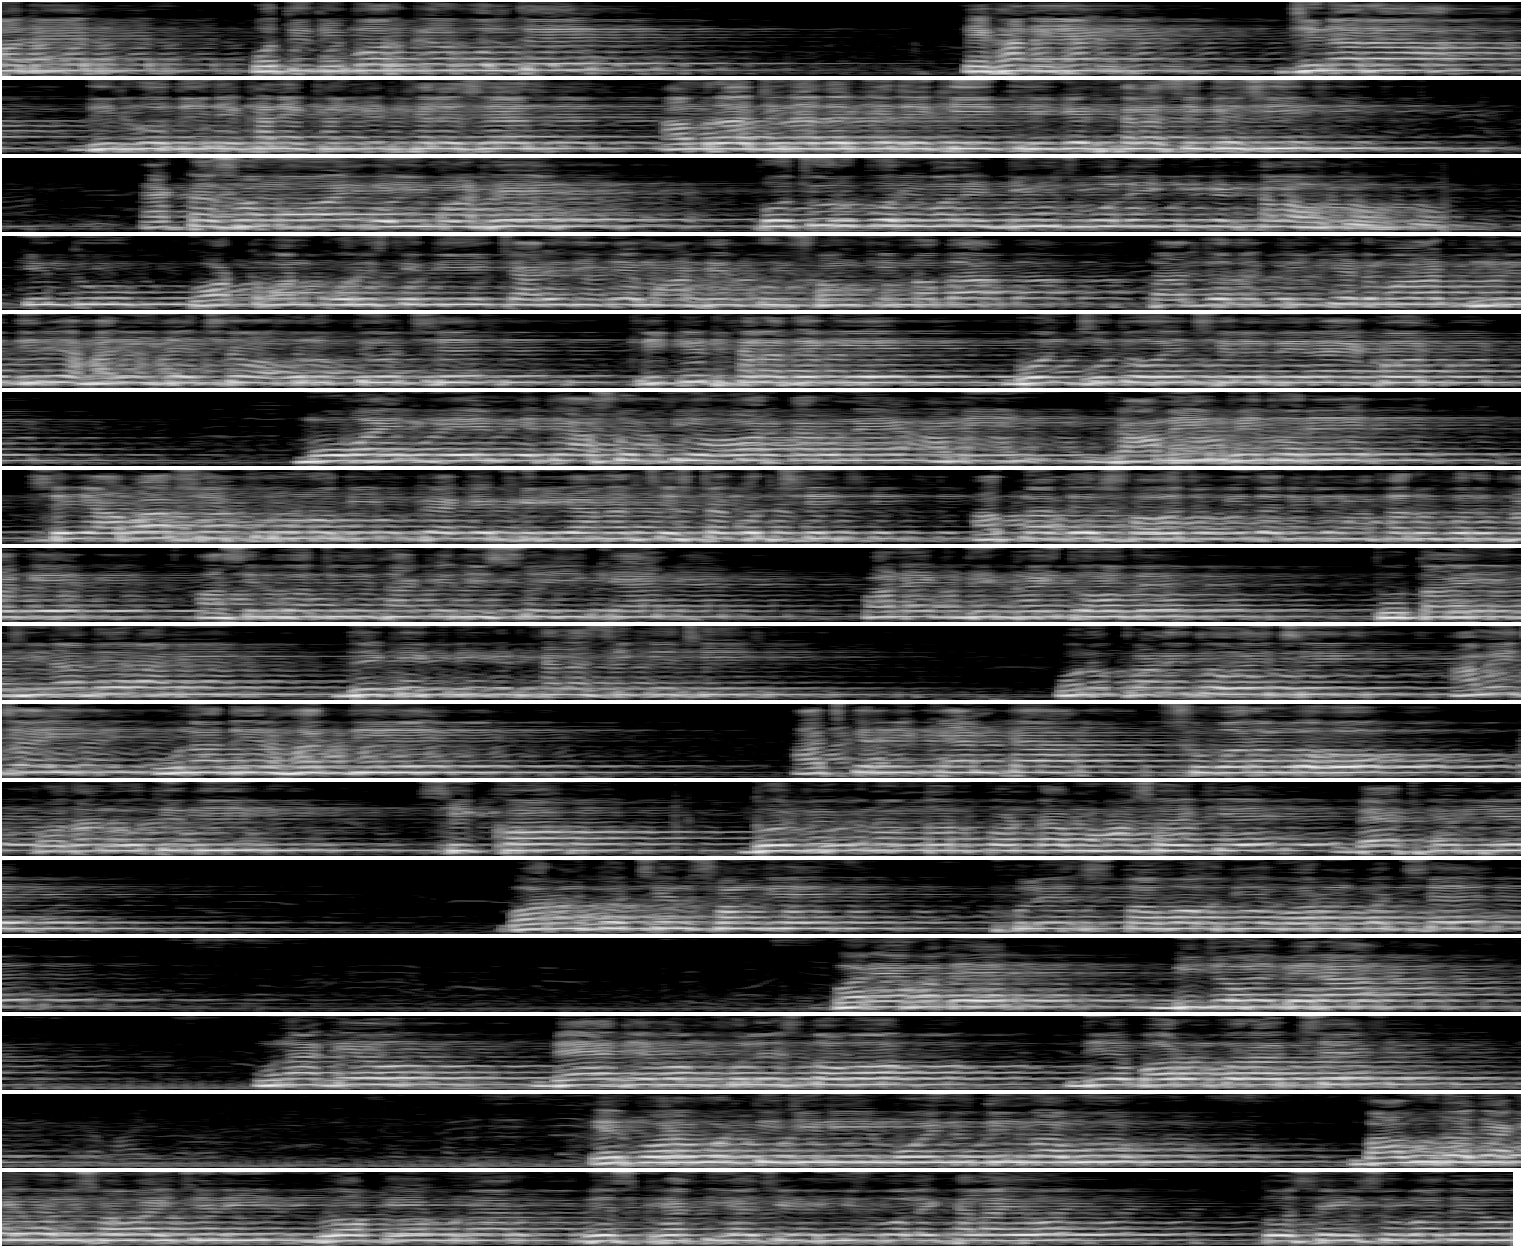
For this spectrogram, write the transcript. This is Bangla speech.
আমাদের অতিথিবর্গ বলতে, এখানে যিনারা দীর্ঘদিন এখানে ক্রিকেট খেলেছেন, আমরা যিনাদেরকে দেখি ক্রিকেট খেলা শিখেছি। একটা সময় এই মাঠে প্রচুর পরিমাণে ডিউজ বলেই ক্রিকেট খেলা হতো। কিন্তু বর্তমান পরিস্থিতি চারিদিকে মাঠের খুব সংকীর্ণতা, তার জন্য ক্রিকেট মাঠ ধীরে ধীরে হারিয়ে যাচ্ছে, অবলুপ্তি হচ্ছে। ক্রিকেট খেলা থেকে বঞ্চিত হয়ে ছেলেমেয়েরা এখন মোবাইল গেম এতে আসক্তি হওয়ার কারণে আমি গ্রামের ভিতরে সেই আবার সেই পুরনো দিনটাকে ফিরিয়ে আনার চেষ্টা করছি। আপনাদের সহযোগিতা যদি মাথার উপরে থাকে, আশীর্বাদ যদি থাকে, নিশ্চয়ই ক্যাম্প অনেক দীর্ঘায়িত হবে। তো তাই জিনাদের আমি দেখে ক্রিকেট খেলা শিখেছি, অনুপ্রাণিত হয়েছি। আমি চাই ওনাদের হাত দিয়ে আজকের এই ক্যাম্পটা শুভারম্ভ হোক। প্রধান অতিথি, শিক্ষক দৈবিকনন্দন পণ্ডা মহাশয়কে ব্যাট করিয়ে বরণ করছেন সঙ্গে ফুলের স্তবক দিয়ে বরণ করছে। পরে আমাদের বিজয় বেরা, উনাকেও ব্যাজ এবং ফুলের স্তবক দিয়ে বরণ করা হচ্ছে। এর পরবর্তী যিনি মইনুদ্দিন বাবু বাবুদা যাকে বলি সবাই চিনি, ব্লকে উনার বেশ খ্যাতি আছে ডিউজ বলে খেলায়ও তো সেই সুবাদেও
